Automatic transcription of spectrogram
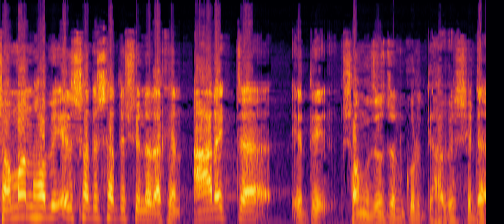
সমান হবে, এর সাথে সাথে শুনে রাখেন আর একটা এতে সংযোজন করতে হবে, সেটা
